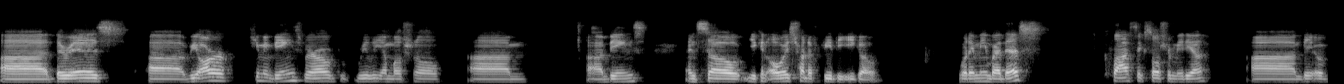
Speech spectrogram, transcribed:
uh, there is, uh, we are human beings, we are really emotional um, uh, beings. And so you can always try to feed the ego. What I mean by this, classic social media, um, they have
